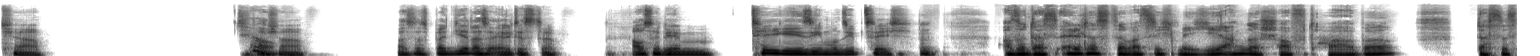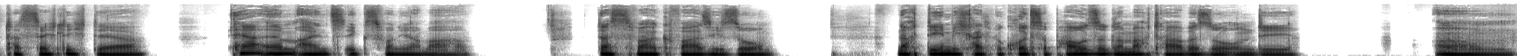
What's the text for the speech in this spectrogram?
Tja. Tja. Tja. Was ist bei dir das Älteste? Außer dem TG77. Hm. Also das Älteste, was ich mir je angeschafft habe, das ist tatsächlich der RM1X von Yamaha. Das war quasi so, nachdem ich halt eine kurze Pause gemacht habe, so um die ähm,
